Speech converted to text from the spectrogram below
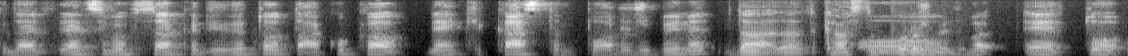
da, recimo sad kad ide to tako kao neke custom poručbine, Da, da, custom poručbine. ova, e to,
